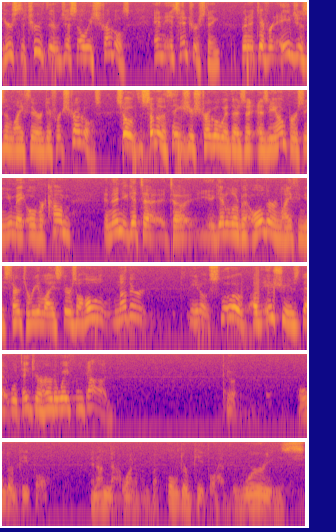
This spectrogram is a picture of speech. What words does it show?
here's the truth there are just always struggles. And it's interesting, but at different ages in life, there are different struggles. So some of the things you struggle with as a, as a young person, you may overcome. And then you get to, to you get a little bit older in life and you start to realize there's a whole another you know, slew of, of issues that will take your heart away from God. You know, older people, and I'm not one of them, but older people have worries.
